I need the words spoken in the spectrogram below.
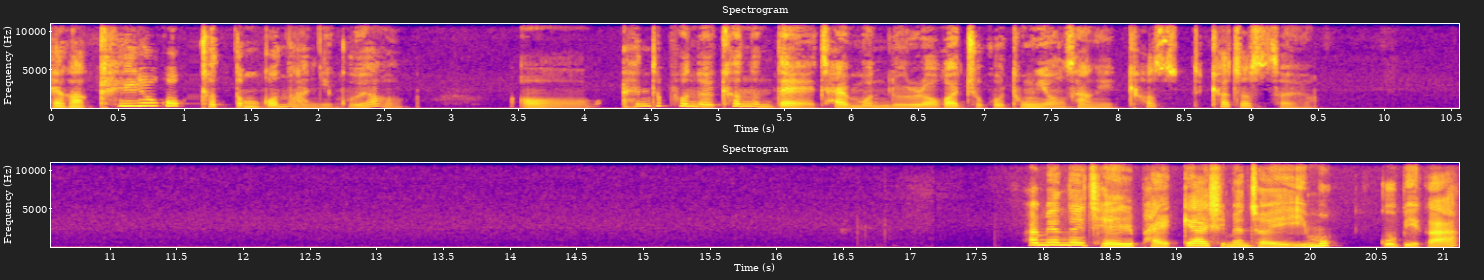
제가 켜려고 켰던 건 아니고요. 어, 핸드폰을 켰는데 잘못 눌러가지고 동영상이 켜, 켜졌어요. 화면을 제일 밝게 하시면 저희 이목구비가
